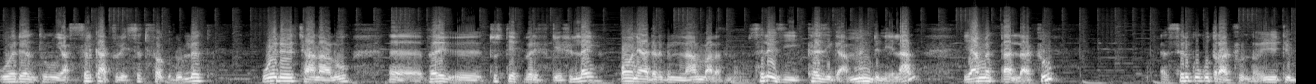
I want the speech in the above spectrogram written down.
ወደ እንትኑ ስልካችሁ ላይ ስትፈቅዱለት ወደ ቻናሉ two step verification ላይ on ያደርግልናል ማለት ነው። ስለዚህ ከዚህ ጋር ምንድን ይላል ያመጣላችሁ ስልክ ቁጥራችሁን ነው ዩቲዩብ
